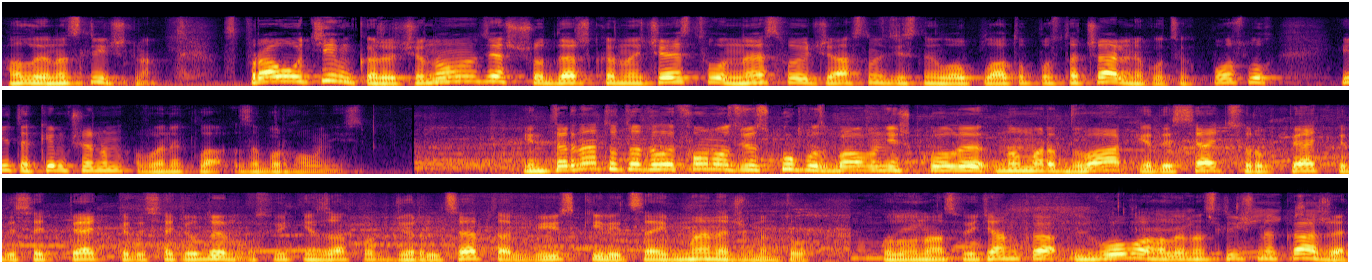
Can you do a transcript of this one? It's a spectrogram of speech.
Галина Слічна. Справа у тім, каже чиновниця, що Держказначейство не своєчасно здійснило оплату постачальнику цих послуг і таким чином виникла заборгованість. Інтернету та телефонного зв'язку позбавлені школи номер 2, 50, 45, 55, 51, освітній заклад Джерельце та Львівський ліцей менеджменту. Головна освітянка Львова Галина Слічна каже,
